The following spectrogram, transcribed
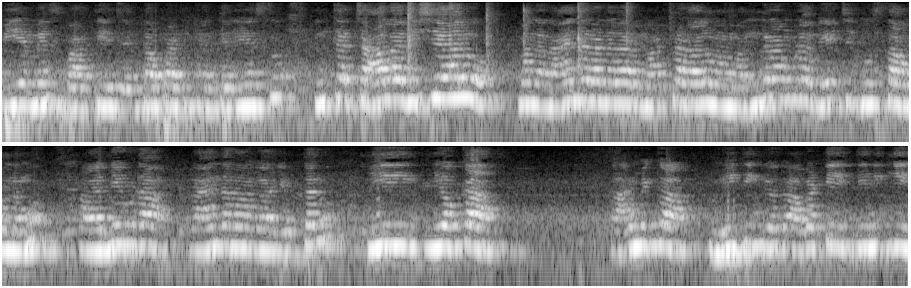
బిఎంఎస్ భారతీయ జనతా పార్టీకి అని తెలియజేస్తూ ఇంకా చాలా విషయాలు మన రాజేంద్ర అన్న గారు మాట్లాడాలి. మనం అందరం కూడా వేచి చూస్తూ ఉన్నాము. అవన్నీ కూడా రాజేంద్ర అన్న గారు చెప్తారు. ఈ ఈ యొక్క కార్మిక మీటింగ్ కాబట్టి దీనికి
